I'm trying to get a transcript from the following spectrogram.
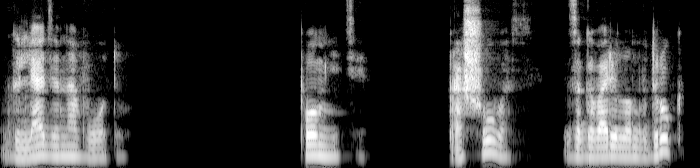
глядя на воду. Помните, прошу вас, — заговорил он вдруг,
